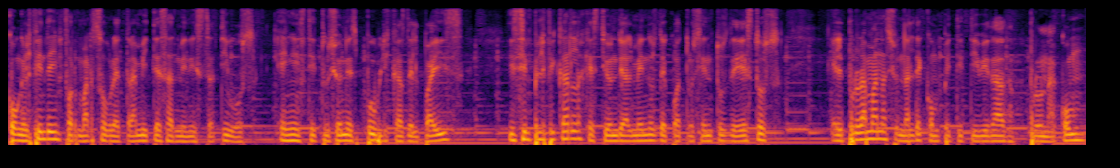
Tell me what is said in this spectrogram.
con el fin de informar sobre trámites administrativos en instituciones públicas del país y simplificar la gestión de al menos de 400 de estos, el Programa Nacional de Competitividad, PRONACOM,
